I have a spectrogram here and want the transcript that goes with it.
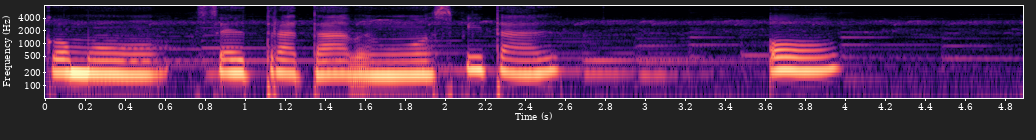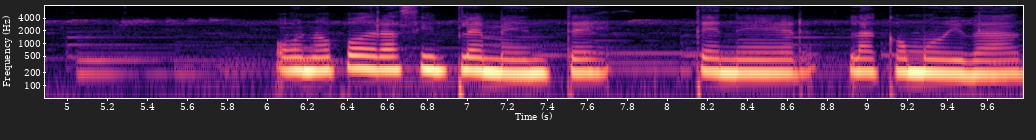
como ser tratado en un hospital o, o no podrá simplemente tener la comodidad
